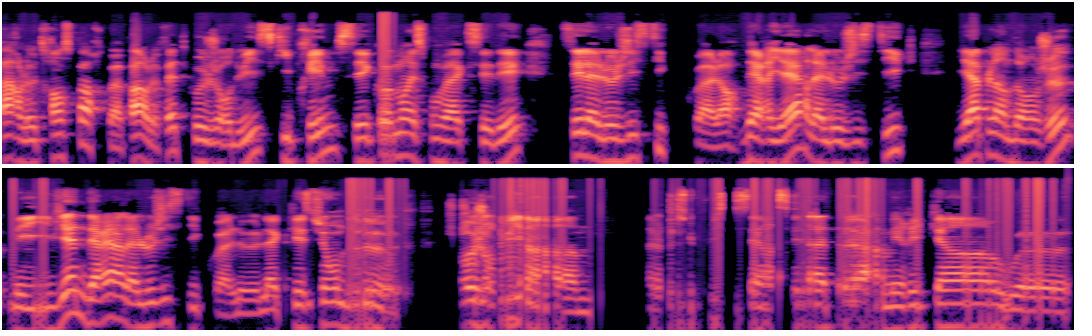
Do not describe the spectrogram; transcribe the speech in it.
par le transport, quoi, par le fait qu'aujourd'hui, ce qui prime, c'est comment est-ce qu'on va accéder c'est la logistique. Quoi. Alors derrière la logistique, il y a plein d'enjeux, mais ils viennent derrière la logistique. Quoi. Le, la question de aujourd'hui, un, je sais plus si c'est un sénateur américain ou euh,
